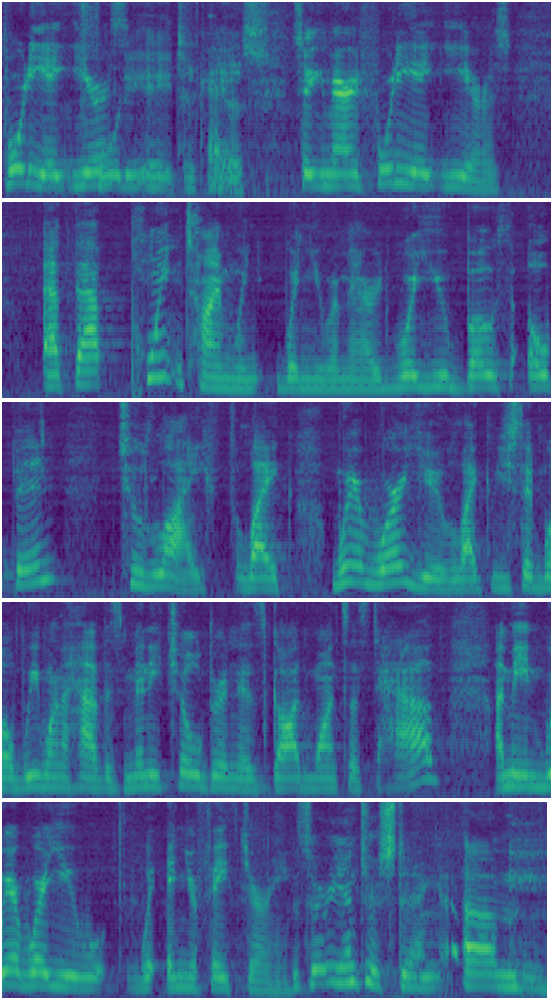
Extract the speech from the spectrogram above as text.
48 years? 48, Okay. yes. So you married 48 years. At that point in time when, when you were married, were you both open to life? Like, where were you? Like you said, well, we want to have as many children as God wants us to have. I mean, where were you in your faith journey? It's very interesting. Um,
